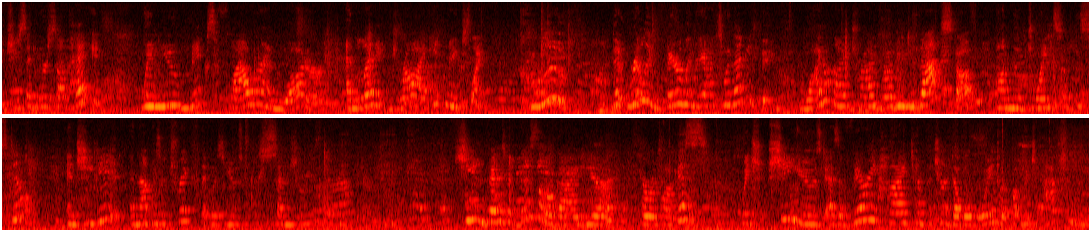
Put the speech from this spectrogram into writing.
and she said to herself, hey, when you mix flour and water and let it dry, it makes like glue that really barely reacts with anything. Why don't I try rubbing that stuff on the joints of the still? And she did, and that was a trick that was used for centuries thereafter. She invented this little guy here, Kerotakis, which she used as a very high temperature double boiler, but which actually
